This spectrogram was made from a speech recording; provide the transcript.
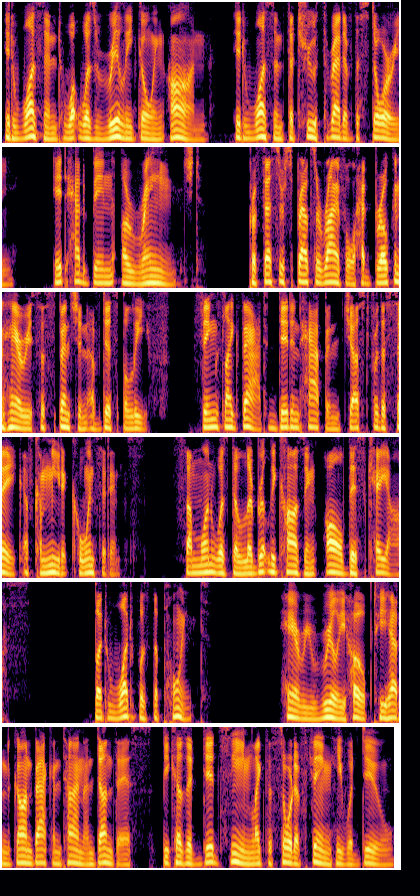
it wasn't what was really going on. It wasn't the true thread of the story. It had been arranged. Professor Sprout's arrival had broken Harry's suspension of disbelief. Things like that didn't happen just for the sake of comedic coincidence. Someone was deliberately causing all this chaos. But what was the point? Harry really hoped he hadn't gone back in time and done this, because it did seem like the sort of thing he would do.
